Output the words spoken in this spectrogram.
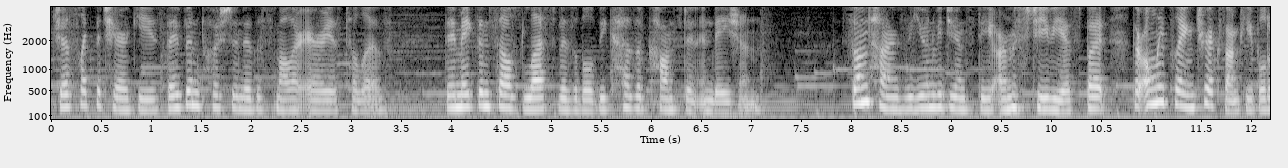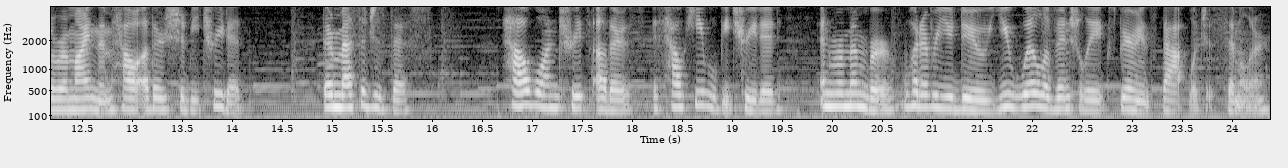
Just like the Cherokees, they've been pushed into the smaller areas to live. They make themselves less visible because of constant invasion. Sometimes the Yunwi Tsunsdi are mischievous, but they're only playing tricks on people to remind them how others should be treated. Their message is this How one treats others is how he will be treated, and remember, whatever you do, you will eventually experience that which is similar.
